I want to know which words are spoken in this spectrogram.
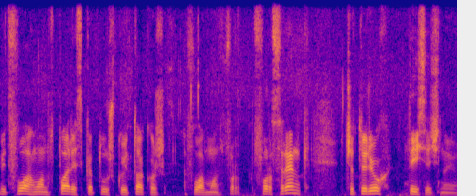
від флагман в парі з катушкою, також флагман Force Rank 4000.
